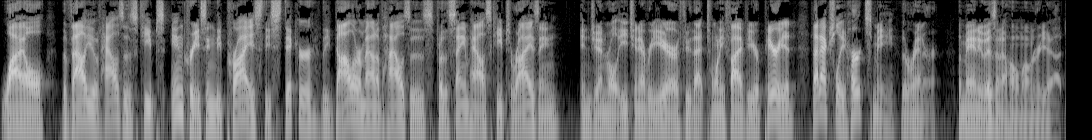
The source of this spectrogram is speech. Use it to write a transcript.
while the value of houses keeps increasing. The price, the sticker, the dollar amount of houses for the same house keeps rising in general each and every year through that 25 year period. That actually hurts me, the renter, the man who isn't a homeowner yet.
